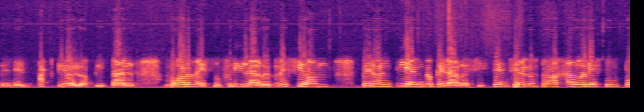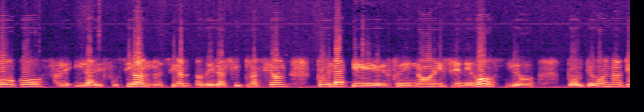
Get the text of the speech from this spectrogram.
el patio del hospital Borda y sufrí la represión, pero entiendo que la resistencia de los trabajadores un poco y la difusión, ¿no es cierto?, de la situación fue la que frenó ese negocio porque vos no te,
